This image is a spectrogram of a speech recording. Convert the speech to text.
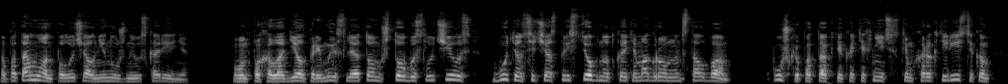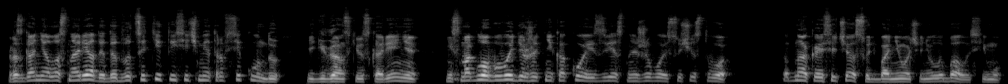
а потому он получал ненужные ускорения. Он похолодел при мысли о том, что бы случилось, будь он сейчас пристегнут к этим огромным столбам. Пушка по тактико-техническим характеристикам разгоняла снаряды до 20 тысяч метров в секунду, и гигантские ускорения не смогло бы выдержать никакое известное живое существо, Однако и сейчас судьба не очень улыбалась ему.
